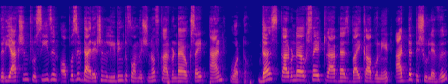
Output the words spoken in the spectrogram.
the reaction proceeds in opposite direction leading to formation of carbon dioxide and water. Thus, carbon dioxide trapped as bicarbonate at the tissue level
